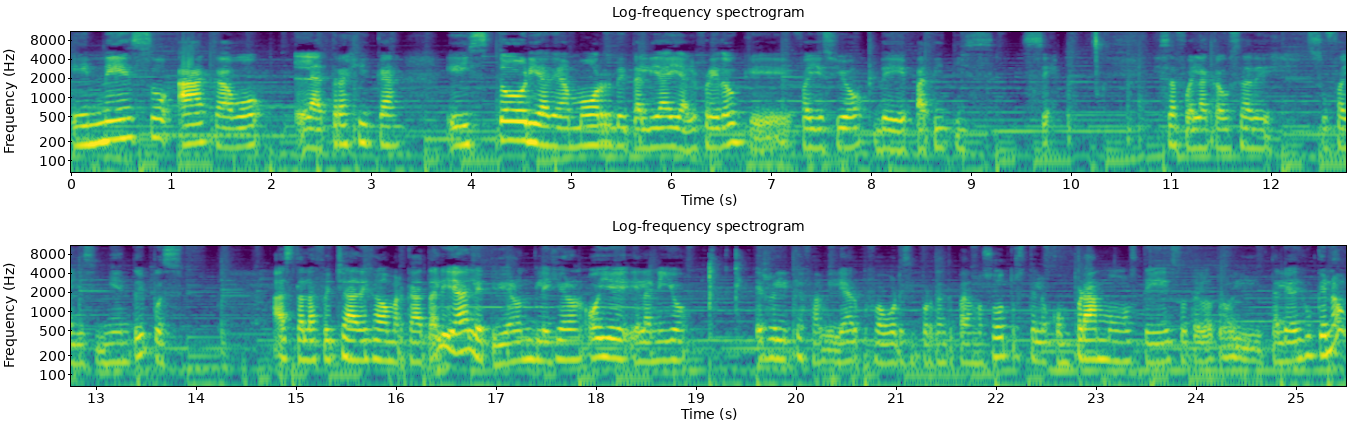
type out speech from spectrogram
en eso acabó la trágica historia de amor de Talía y Alfredo, que falleció de hepatitis C. Esa fue la causa de su fallecimiento y pues hasta la fecha ha dejado marcada a Talía. Le pidieron, le dijeron, oye, el anillo es reliquia familiar, por favor, es importante para nosotros, te lo compramos, de esto, de lo otro. Y Talía dijo que no,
